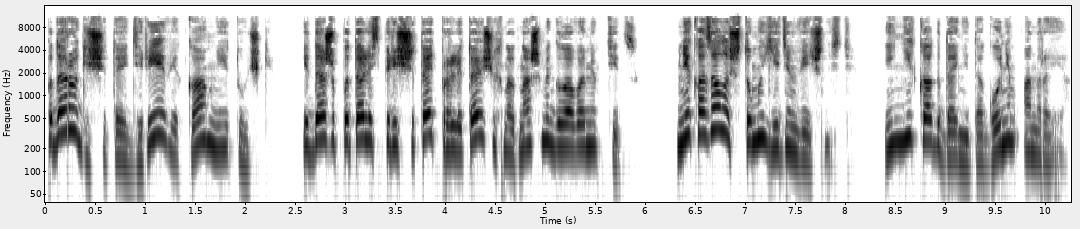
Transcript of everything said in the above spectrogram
По дороге считая деревья, камни и тучки. И даже пытались пересчитать пролетающих над нашими головами птиц. Мне казалось, что мы едем в вечность и никогда не догоним Анрея.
